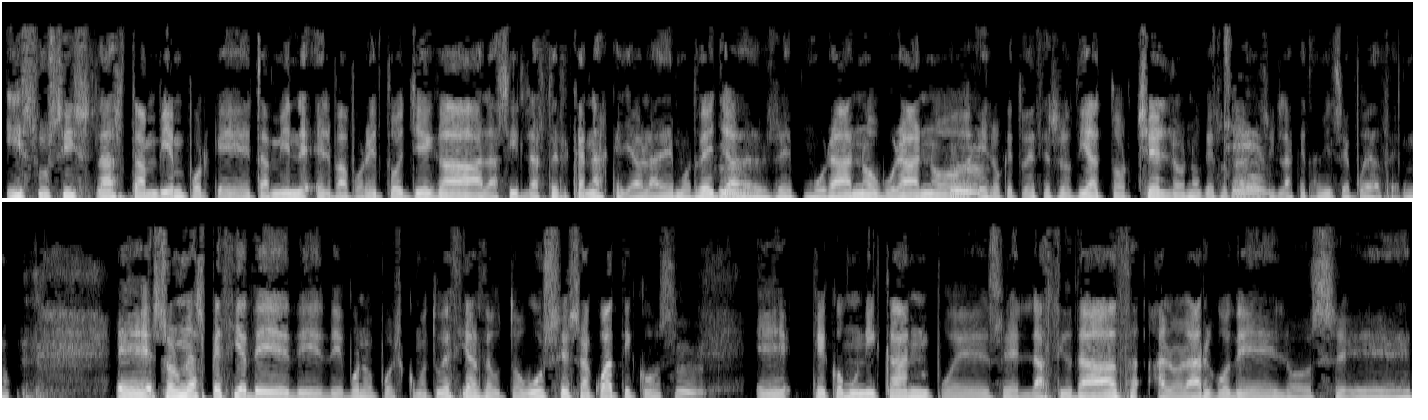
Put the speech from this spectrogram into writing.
Y sus islas también, porque también el Vaporetto llega a las islas cercanas, que ya hablaremos de ellas, mm. Murano, Burano, y lo que tú dices los días Torcello, ¿no? Que es otra de las islas que también se puede hacer, ¿no? Eh, son una especie de, de, bueno, pues como tú decías, de autobuses acuáticos mm. eh, que comunican pues la ciudad a lo largo de los, eh,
